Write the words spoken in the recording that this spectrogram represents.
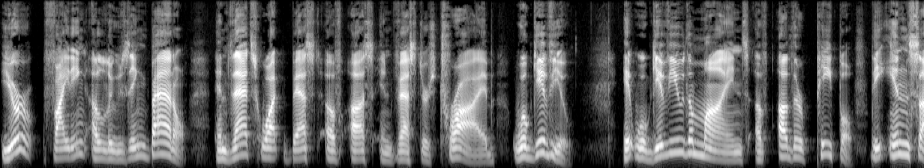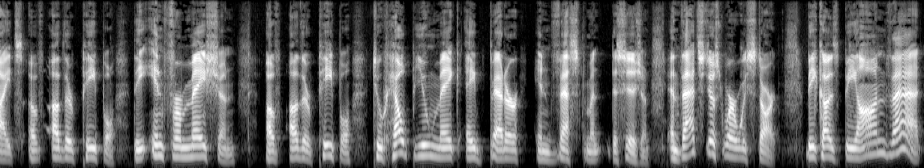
you're fighting a losing battle. And that's what Best of Us Investors Tribe will give you. It will give you the minds of other people, the insights of other people, the information of other people to help you make a better investment decision. And that's just where we start. Because beyond that,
